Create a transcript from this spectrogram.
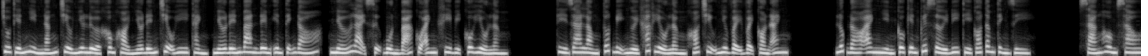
Chu Thiến nhìn nắng chiều như lửa không khỏi nhớ đến Triệu Hy Thành, nhớ đến ban đêm yên tĩnh đó, nhớ lại sự buồn bã của anh khi bị cô hiểu lầm. Thì ra lòng tốt bị người khác hiểu lầm khó chịu như vậy vậy còn anh. Lúc đó anh nhìn cô kiên quyết rời đi thì có tâm tình gì? Sáng hôm sau,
